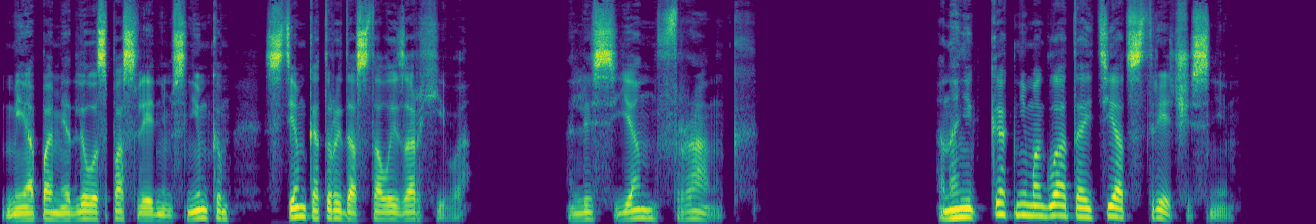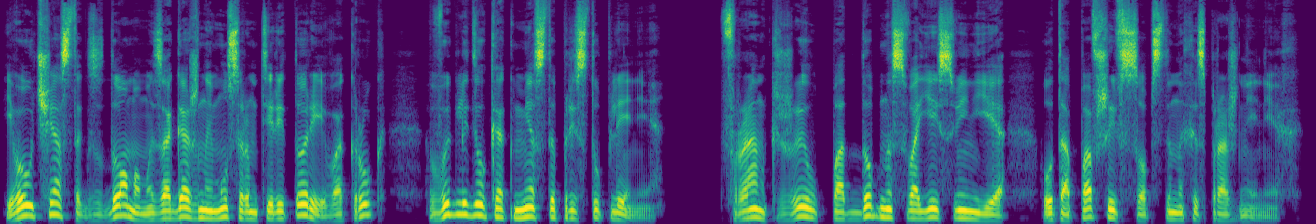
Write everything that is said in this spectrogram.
Мия помедлила с последним снимком, с тем, который достала из архива. Люсьен Франк. Она никак не могла отойти от встречи с ним. Его участок с домом и загаженной мусором территорией вокруг выглядел как место преступления. Франк жил подобно своей свинье, утопавшей в собственных испражнениях.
